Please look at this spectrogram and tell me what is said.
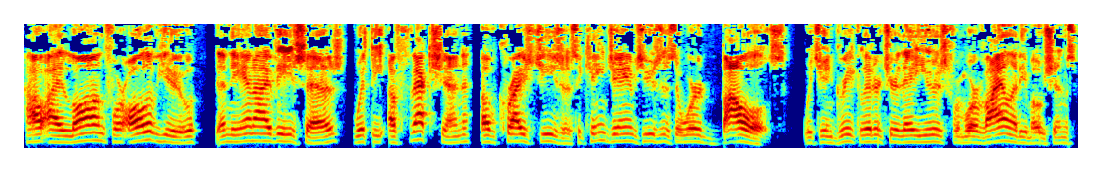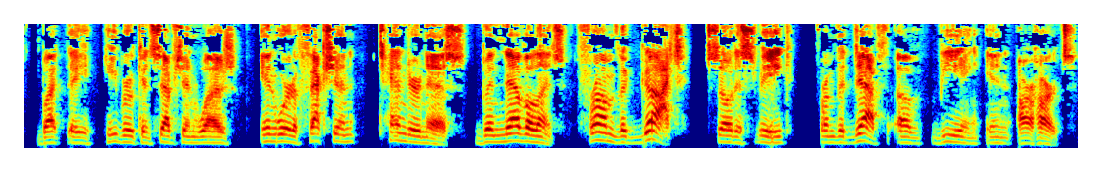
how I long for all of you then the NIV says, with the affection of Christ Jesus. The King James uses the word bowels, which in Greek literature they use for more violent emotions, but the Hebrew conception was inward affection, tenderness, benevolence from the gut, so to speak, from the depth of being in our hearts.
